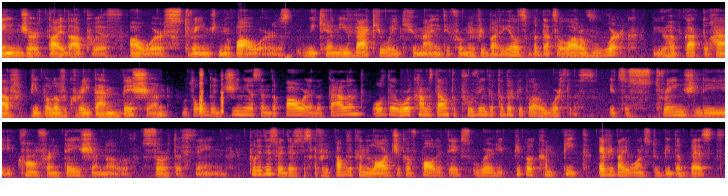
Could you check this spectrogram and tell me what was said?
danger tied up with our strange new powers. We can evacuate humanity from everybody else, but that's a lot of work. You have got to have people of great ambition with all the genius and the power and the talent. All their work comes down to proving that other people are worthless. It's a strangely confrontational sort of thing put it this way there's this republican logic of politics where people compete. Everybody wants to be the best.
